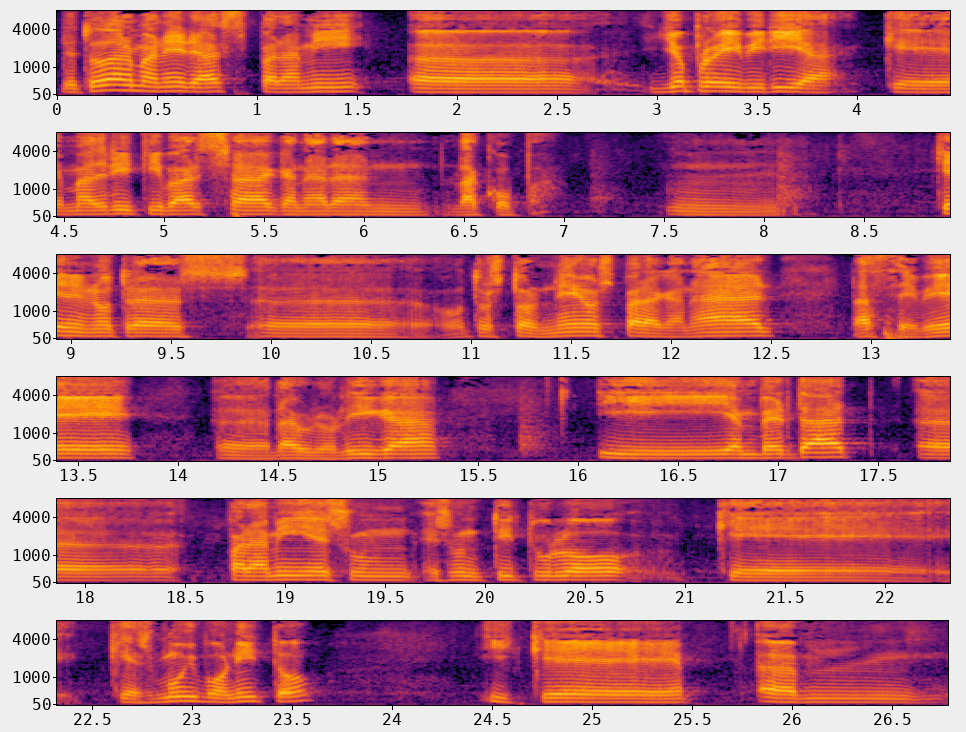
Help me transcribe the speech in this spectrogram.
De todas maneras, para mí, eh, yo prohibiría que Madrid y Barça ganaran la Copa. Mm, tienen otras, eh, otros torneos para ganar, la CB, eh, la Euroliga, y en verdad para mí es un, es un título que, que es muy bonito y que em,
